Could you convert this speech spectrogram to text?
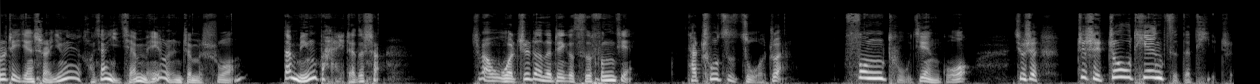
说这件事儿，因为好像以前没有人这么说，但明摆着的事儿，是吧？我知道的这个词“封建”，它出自《左传》，“封土建国”，就是这是周天子的体制，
